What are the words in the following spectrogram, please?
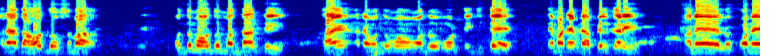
અને આ દાહોદ લોકસભા વધુમાં વધુ મતદાનથી થાય અને વધુમાં વધુ વોટથી જીતે તે માટે એમને અપીલ કરી અને લોકોને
